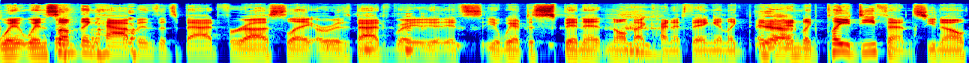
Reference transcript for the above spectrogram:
when when something happens that's bad for us, like or it's bad, it's you know, we have to spin it and all that kind of thing, and like and, Yeah. and, like play defense. You know,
